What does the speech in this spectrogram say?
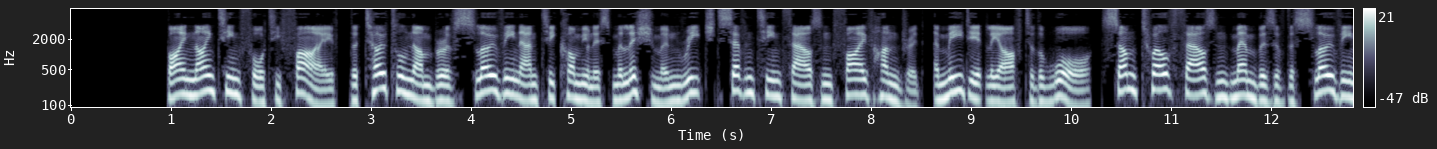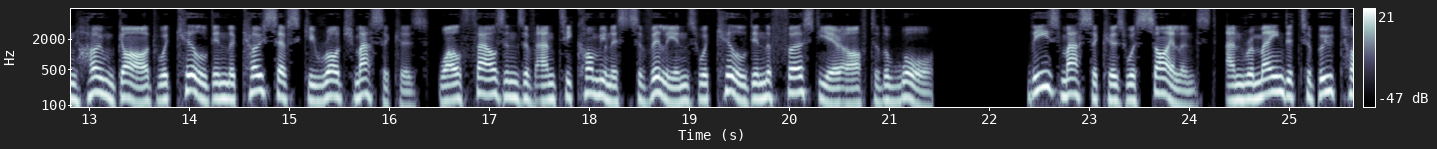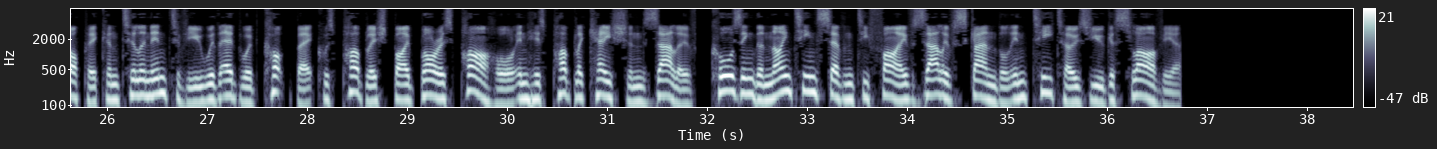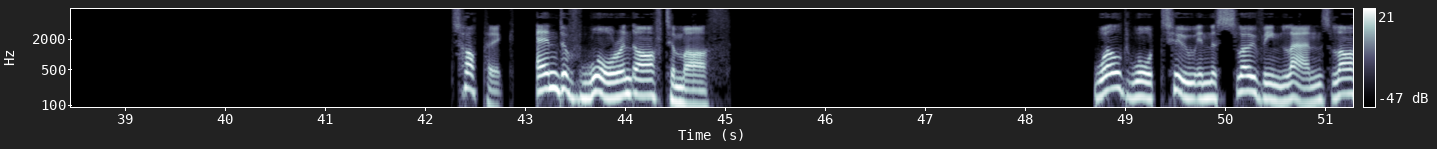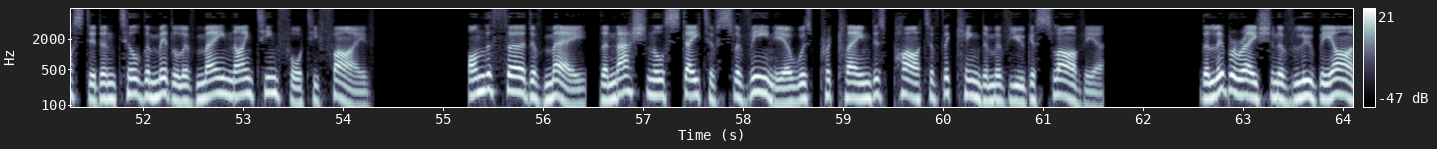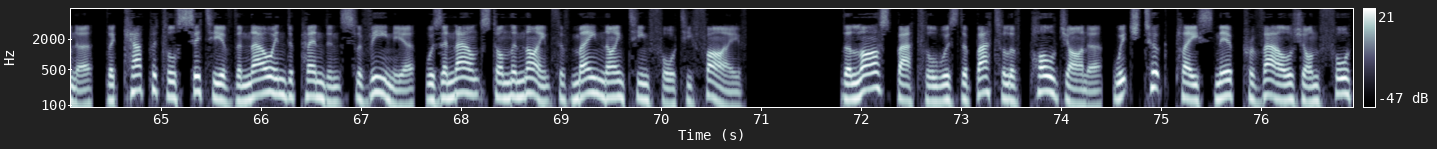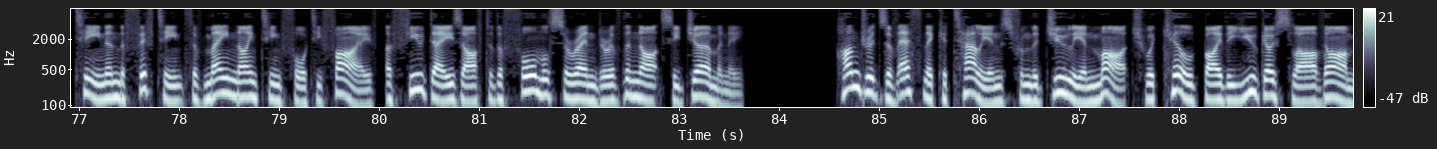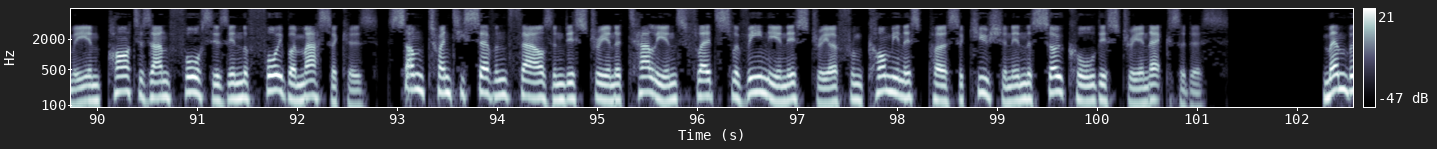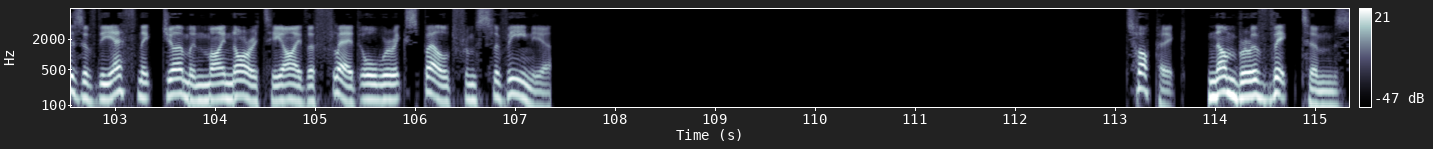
By 1945, the total number of Slovene anti-communist militiamen reached 17,500. Immediately after the war, some 12,000 members of the Slovene Home Guard were killed in the Kočevski Rog massacres, while thousands of anti-communist civilians were killed in the first year after the war. These massacres were silenced, and remained a taboo topic until an interview with Edvard Kocbek was published by Boris Pahor in his publication Zaliv, causing the 1975 Zaliv scandal in Tito's Yugoslavia. End of war and aftermath World War II in the Slovene lands lasted until the middle of May 1945. On 3 May, the national state of Slovenia was proclaimed as part of the Kingdom of Yugoslavia. The liberation of Ljubljana, the capital city of the now independent Slovenia, was announced on 9 May 1945. The last battle was the Battle of Poljana, which took place near Prevalj on 14 and 15 May 1945, a few days after the formal surrender of the Nazi Germany. Hundreds of ethnic Italians from the Julian March were killed by the Yugoslav army and partisan forces in the Foibe massacres. Some 27,000 Istrian Italians fled Slovenian Istria from communist persecution in the so-called Istrian Exodus. Members of the ethnic German minority either fled or were expelled from Slovenia. Topic: Number of victims.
